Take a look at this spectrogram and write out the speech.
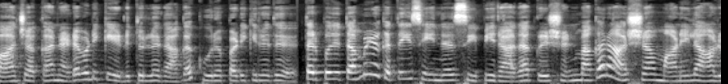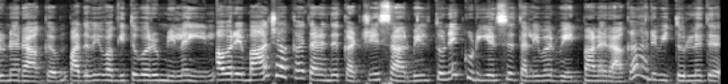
பாஜக நடவடிக்கை எடுத்துள்ளதாக கூறப்படுகிறது. தற்போது தமிழகத்தை சேர்ந்த சி. பி. ராதாகிருஷ்ணன் மகாராஷ்டிரா மாநில ஆளுநராக பதவி வகித்து வரும் நிலையில் அவரை பாஜக தனது கட்சி சார்பில் துணை குடியரசுத் தலைவர் வேட்பாளராக அறிவித்துள்ளது.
